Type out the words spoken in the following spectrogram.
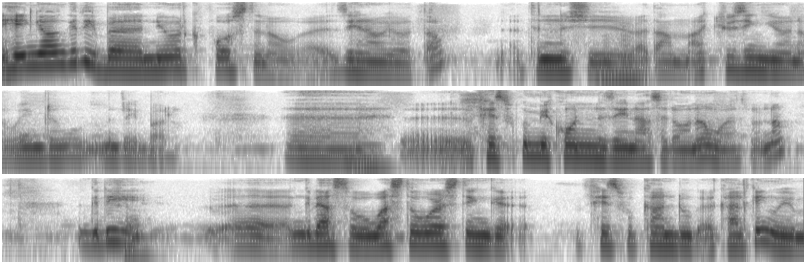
ይሄኛው እንግዲህ በኒውዮርክ ፖስት ነው ዜናው የወጣው። ትንሽ በጣም አኪዚንግ የሆነ ወይም ደግሞ ምንድ ይባለው ፌስቡክ የሚኮን ዜና ስለሆነ ማለት ነው። እና እንግዲህ እንግዲህ አስበው ዋስተ ወርስቲንግ ፌስቡክ ከአንዱ ካልከኝ ወይም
